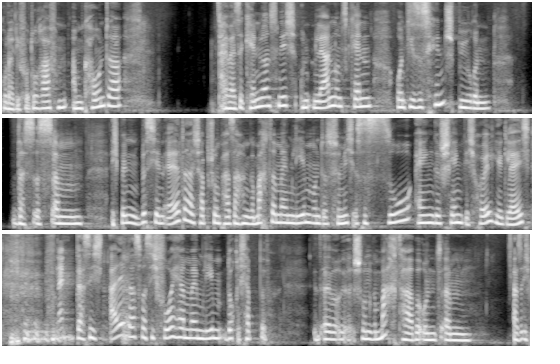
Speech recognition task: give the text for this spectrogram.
oder die Fotografen am Counter teilweise kennen wir uns nicht und lernen uns kennen. Und dieses Hinspüren, das ist, ähm, ich bin ein bisschen älter, ich habe schon ein paar Sachen gemacht in meinem Leben und das für mich ist es so ein Geschenk, ich heul hier gleich, dass ich all das, was ich vorher in meinem Leben, doch, ich habe äh, schon gemacht habe und ähm, also ich,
